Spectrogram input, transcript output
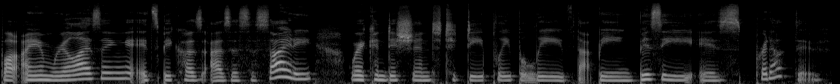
But I am realizing it's because as a society, we're conditioned to deeply believe that being busy is productive.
